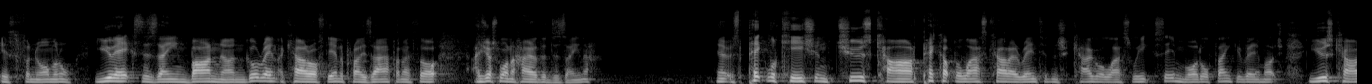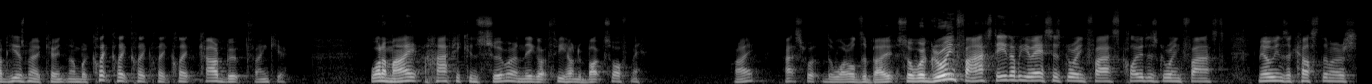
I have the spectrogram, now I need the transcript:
is phenomenal. UX design, bar none. Go rent a car off the Enterprise app, and I thought, I just want to hire the designer. It was pick location, choose car, pick up the last car I rented in Chicago last week, same model, thank you very much. Use card, here's my account number, click, click, click, click, click, card booked, thank you. What am I? A happy consumer, and they got 300 bucks off me. Right? That's what the world's about. So we're growing fast. AWS is growing fast. Cloud is growing fast. Millions of customers.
